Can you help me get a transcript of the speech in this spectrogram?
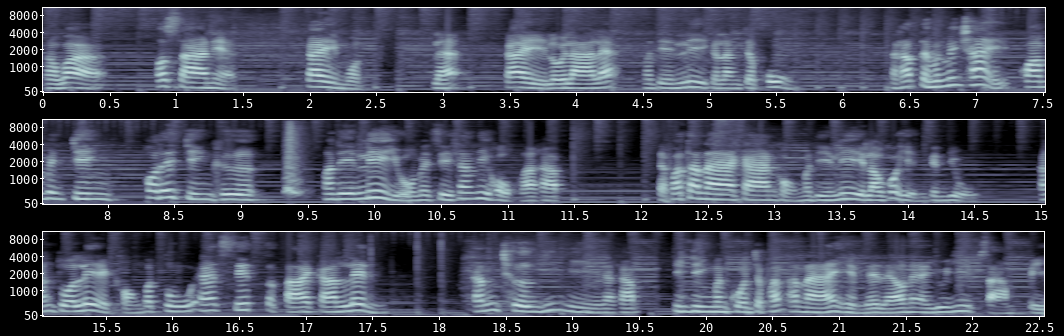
แต่ว่าทอสซาเนี่ยใกล้หมดและใกล้โรยลาและมาร์ตินลี่กำลังจะพุ่งนะครับแต่มันไม่ใช่ความเป็นจริงข้อได้จริงคือมาร์ตินลี่อยู่เป็นซีซั่นที่ 6 แล้วครับ แต่พัฒนาการของมาร์ตินลี่เราก็เห็นกันอยู่ ทั้งตัวเลขของประตูแอสซิสต์สไตล์การเล่น ชั้นเชิงที่มีนะครับ จริง ๆ มันควรจะพัฒนาให้เห็นได้แล้วในอายุ 23 ปี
